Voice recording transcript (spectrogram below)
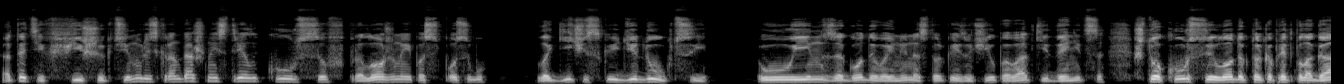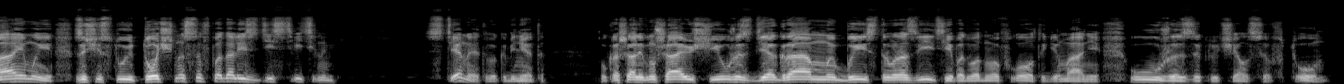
От этих фишек тянулись карандашные стрелы курсов, проложенные по способу логической дедукции. Уин за годы войны настолько изучил повадки Денница, что курсы лодок, только предполагаемые, зачастую точно совпадали с действительными. Стены этого кабинета украшали внушающие ужас диаграммы быстрого развития подводного флота Германии. Ужас заключался в том,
